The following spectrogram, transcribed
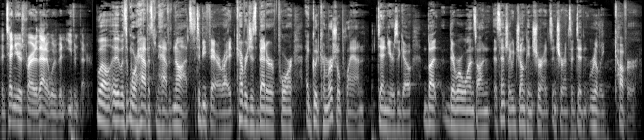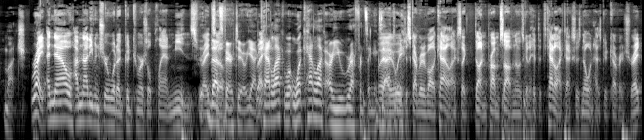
And 10 years prior to that, it would have been even better. Well, it was more haves and have nots, to be fair, right? Coverage is better for a good commercial plan 10 years ago, but there were ones on essentially junk insurance, insurance that didn't really cover much. Right. And now I'm not even sure what a good commercial plan means, right? That's so, fair too. Yeah. Right. Cadillac, what, what, Cadillac are you referencing exactly? We just got rid of all the Cadillacs. Like, done, problem solved. No one's going to hit the Cadillac tax because no one has good coverage, right?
